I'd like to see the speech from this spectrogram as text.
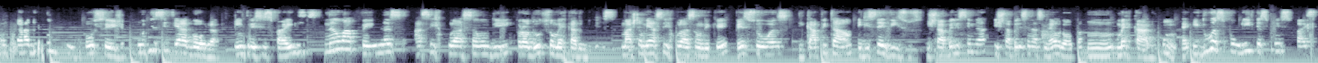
mercado comum. Ou seja, podia-se ter agora entre esses países não apenas a circulação de produtos ou mercadorias, mas também a circulação de quê? Pessoas, de capital e de serviços, estabelecendo, estabelecendo assim na Europa um mercado comum. Né? E duas políticas principais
